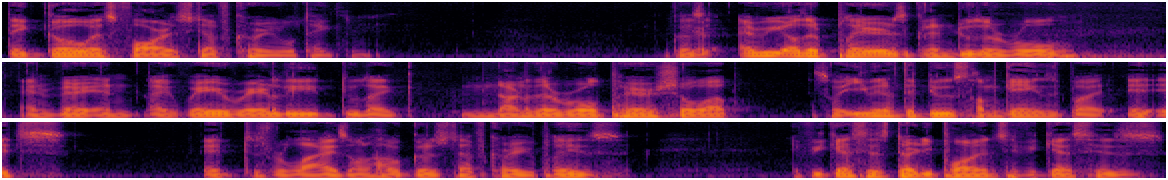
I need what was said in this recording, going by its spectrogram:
they go as far as Steph Curry will take them, because Yep. every other player is gonna do their role, and very and like very rarely do like none of their role players show up. So even if they do some games, but it, it's it just relies on how good Steph Curry plays. If he gets his thirty points, if he gets his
